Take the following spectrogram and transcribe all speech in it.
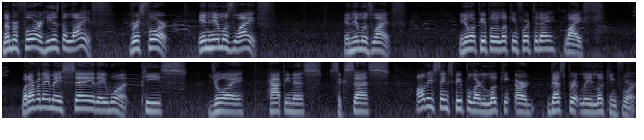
Number four, he is the life. Verse 4 In him was life. In him was life. You know what people are looking for today? Life. Whatever they may say they want peace, joy, happiness, success. All these things people are looking are desperately looking for.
